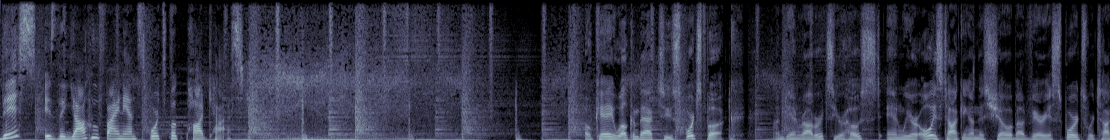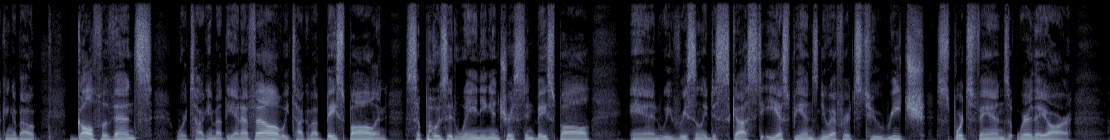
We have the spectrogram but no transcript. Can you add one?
This is the Yahoo Finance Sportsbook Podcast. Okay, welcome back to Sportsbook. I'm Dan Roberts, your host, and we are always talking on this show about various sports. We're talking about golf events, we're talking about the NFL, we talk about baseball and supposed waning interest in baseball, and we've recently discussed ESPN's new efforts to reach sports fans where they are.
